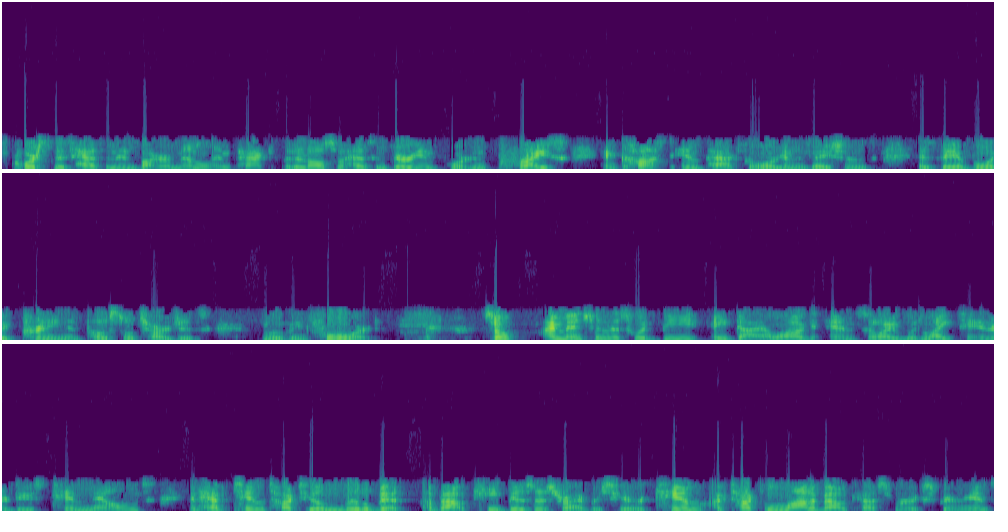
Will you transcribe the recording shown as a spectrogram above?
Of course, this has an environmental impact, but it also has a very important price and cost impact for organizations as they avoid printing and postal charges moving forward. So I mentioned this would be a dialogue, and so I would like to introduce Tim Nelms and have Tim talk to you a little bit about key business drivers here. Tim, I've talked a lot about customer experience,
